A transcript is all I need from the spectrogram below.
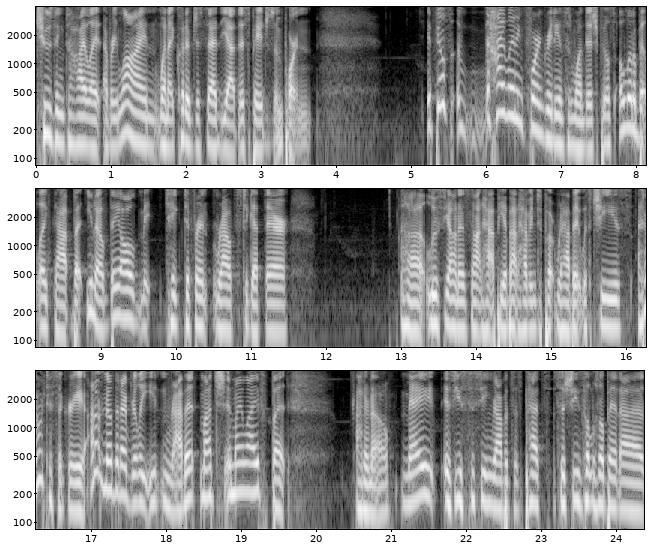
choosing to highlight every line when i could have just said yeah this page is important. It feels uh, highlighting four ingredients in one dish feels a little bit like that but you know they all may, take different routes to get there uh, Luciana is not happy about having to put rabbit with cheese. I don't disagree. I don't know that I've really eaten rabbit much in my life, but I don't know. May is used to seeing rabbits as pets, so she's a little bit uh,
